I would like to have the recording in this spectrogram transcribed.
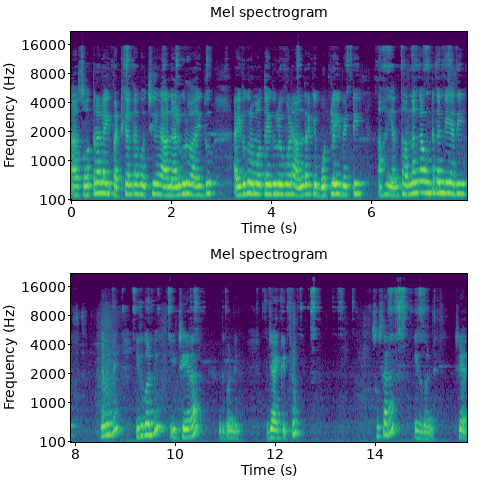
ఆ సూత్రాలు అవి పట్టుకెళ్తాకు వచ్చి ఆ నలుగురు ఐదు ఐదుగురు మొత్తైదులు కూడా అందరికీ బొట్లు అవి పెట్టి ఆహా, ఎంత అందంగా ఉంటుందండి అది. ఏమండి? ఇదిగోండి ఈ చీర ఇదిగోండి జాకెట్టు. చూసారా? ఇదిగోండి చీర.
